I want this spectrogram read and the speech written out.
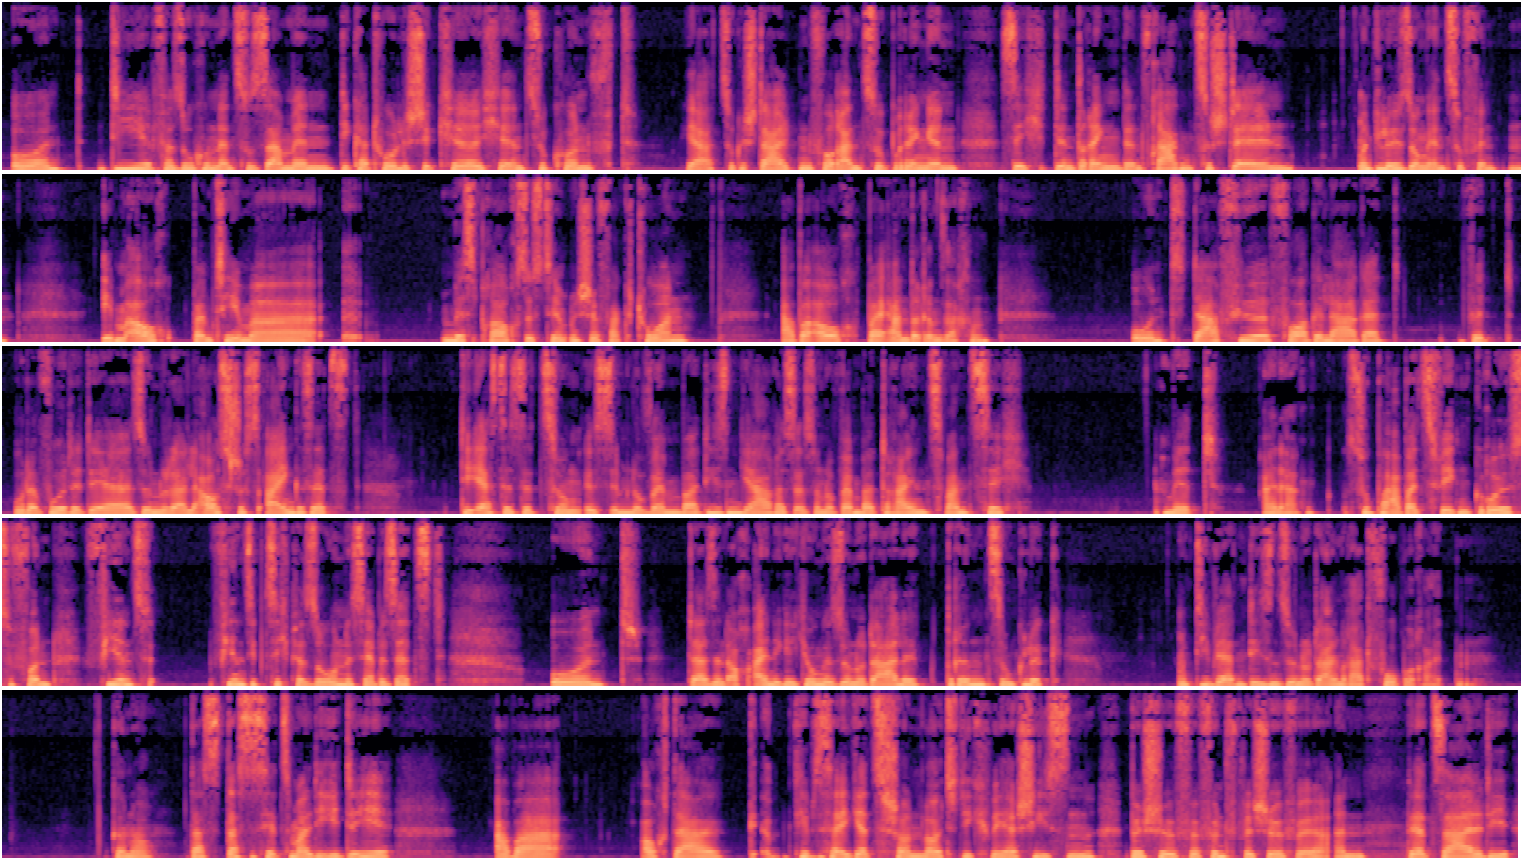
Und die versuchen dann zusammen die katholische Kirche in Zukunft ja zu gestalten, voranzubringen, sich den drängenden Fragen zu stellen und Lösungen zu finden. Eben auch beim Thema äh, Missbrauch, systemische Faktoren, aber auch bei anderen Sachen. Und dafür vorgelagert wird oder wurde der synodale Ausschuss eingesetzt. Die erste Sitzung ist im November diesen Jahres, also November 23, mit einer super arbeitsfähigen Größe von 74 Personen ist er besetzt. Und da sind auch einige junge Synodale drin, zum Glück. Und die werden diesen synodalen Rat vorbereiten. Genau. Das, das ist jetzt mal die Idee. Aber auch da gibt es ja jetzt schon Leute, die querschießen. Bischöfe, fünf Bischöfe an der Zahl, die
